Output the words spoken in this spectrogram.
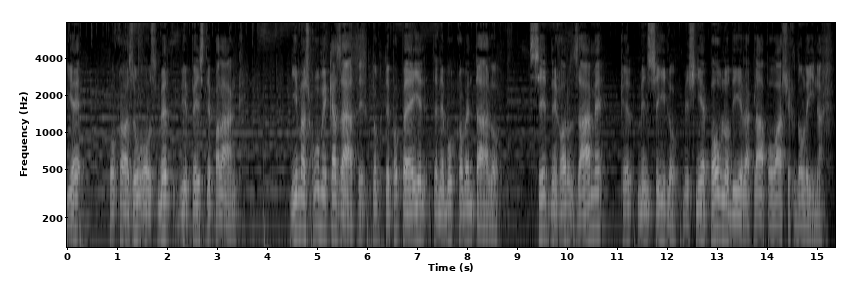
je pokazal o smrt dvije peste palank. Nimaš kome kazati, tok te popejen te ne bo komentalo. Sedne gor zame, ker men silo, mešnje polno dela kla po vaših dolinah.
